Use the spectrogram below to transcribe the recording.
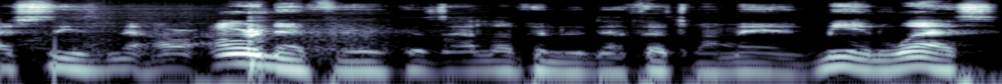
Ashley's ne- our, our nephew because I love him to death. That's my man. Me and Wes.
